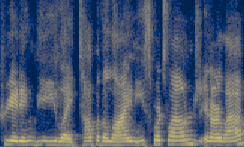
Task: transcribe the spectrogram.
creating the like top of the line esports lounge in our lab.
